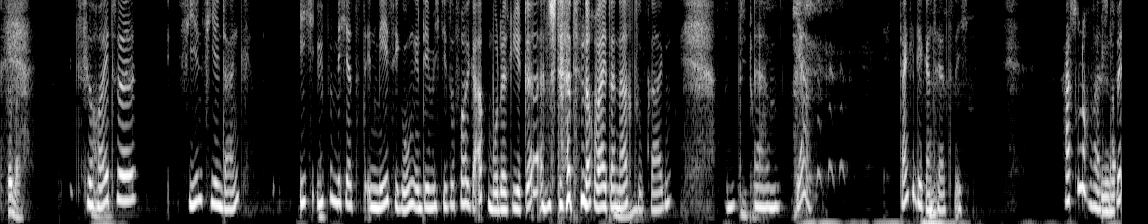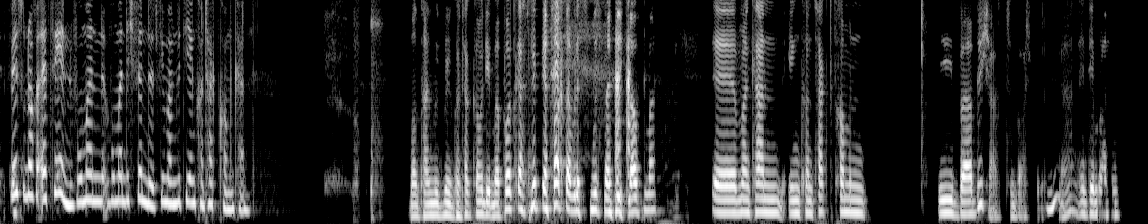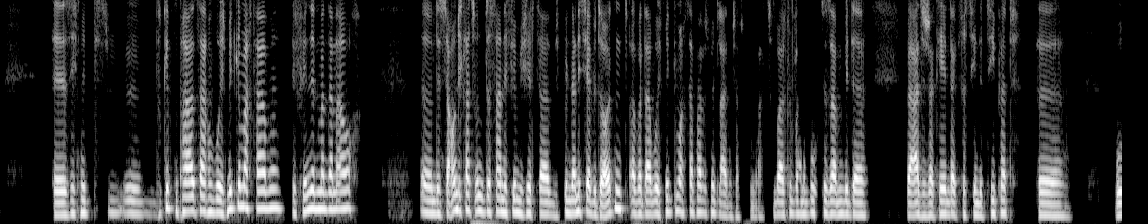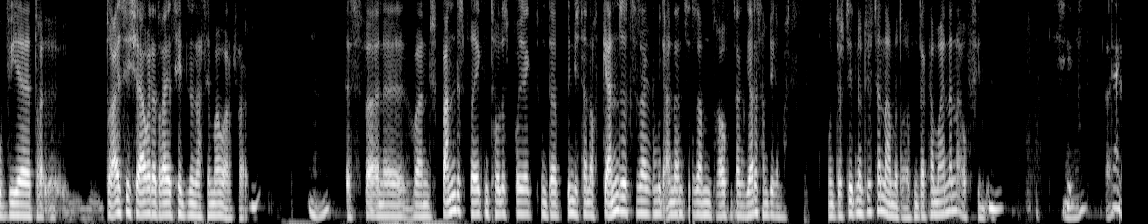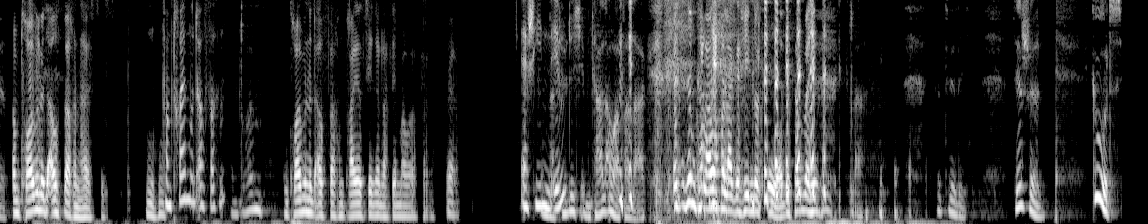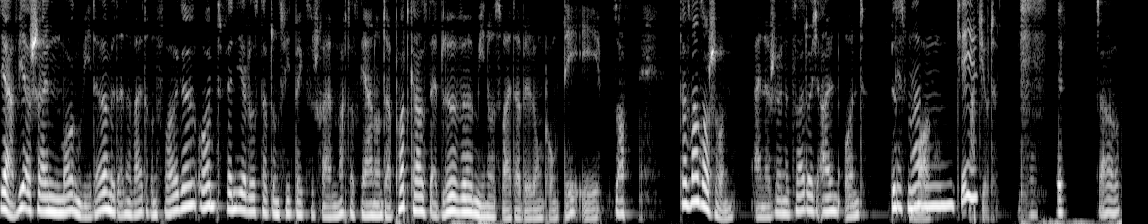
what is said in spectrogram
Genau. Für heute vielen, vielen Dank. Ich übe mich jetzt in Mäßigung, indem ich diese Folge abmoderiere, anstatt noch weiter Mhm. nachzufragen. Und ähm, ja, danke dir ganz herzlich. Hast du noch was? Willst du noch erzählen, wo man, wo man dich findet, wie man mit dir in Kontakt kommen kann? Man kann mit mir in Kontakt kommen, indem man Podcast mit mir macht, aber das muss man nicht laufen machen. Äh, man kann in Kontakt kommen über Bücher zum Beispiel, Mhm. ja, indem man äh, sich mit, äh, es gibt ein paar Sachen, wo ich mitgemacht habe, die findet man dann auch. Äh, das ist ja auch nicht ganz uninteressant. Ich fühle mich jetzt da, ich bin da nicht sehr bedeutend, aber da, wo ich mitgemacht habe, habe ich es mit Leidenschaft gemacht. Zum Beispiel bei einem Buch zusammen mit der Beate Jacquet und der Christine Ziepert, äh, wo wir dre- 30 Jahre oder drei Jahrzehnte nach dem Mauerfall. Mhm. Das war, eine, war ein spannendes Projekt, ein tolles Projekt. Und da bin ich dann auch gern sozusagen mit anderen zusammen drauf und sagen, ja, das haben wir gemacht. Und da steht natürlich der Name drauf und da kann man einen dann auch finden. Mhm. Mhm. Danke. Vom Träumen und Aufwachen heißt es. Mhm. Vom Träumen und Aufwachen? Vom Träumen. Vom Träumen und Aufwachen, drei Jahrzehnte nach dem Mauerfall. Ja. Erschienen im. natürlich im Karl-Auer Verlag. Das ist im Karl-Auer Verlag erschienen, okay. Ja, das haben wir hin. Klar. Natürlich. Sehr schön. Gut, ja, wir erscheinen morgen wieder mit einer weiteren Folge und wenn ihr Lust habt, uns Feedback zu schreiben, macht das gerne unter podcast.löwe-weiterbildung.de. So, das war's auch schon. Eine schöne Zeit euch allen und bis, bis morgen. morgen. Tschüss. Macht gut. Tschüss. Ciao.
